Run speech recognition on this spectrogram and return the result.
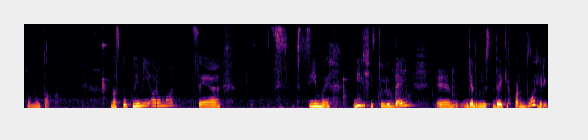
Тому так. Наступний мій аромат це ц- всі ми, більшістю людей. е, Я дивлюся деяких парфблогерів,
